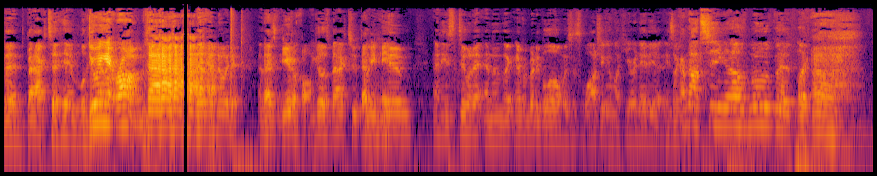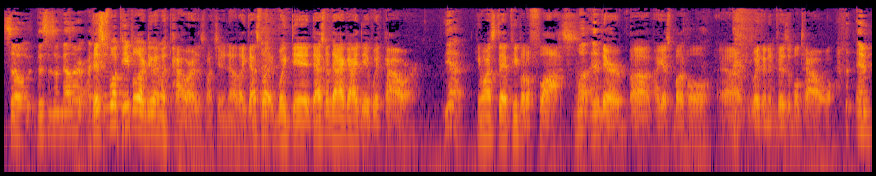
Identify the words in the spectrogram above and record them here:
then back to him looking Doing it wrong. They had no idea. And That's then beautiful. He goes back to That'd like, be me. him, and he's doing it, and then like everybody below him is just watching him like you're an idiot. He's like, I'm not seeing enough movement. Like so, this is another. I this think- is what people are doing with power. I just want you to know. Like that's what we did. That's what that guy did with power. yeah. He wants to have people to floss Well, and- their, uh, I guess, butthole uh, with an invisible towel. And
